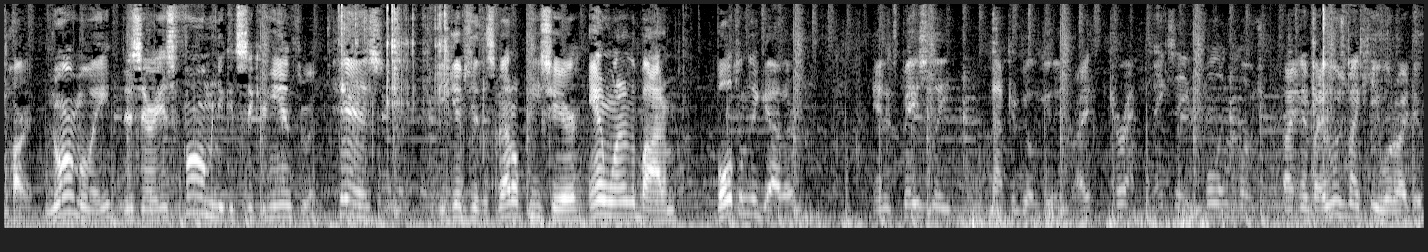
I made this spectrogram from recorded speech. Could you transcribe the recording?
part. Normally, this area is foam and you can stick your hand through it. His, he gives you this metal piece here and one on the bottom, bolt them together, and it's basically not going to be able to get in, right? Correct. Makes a full enclosure. All right, and if I lose my key, what do I do?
